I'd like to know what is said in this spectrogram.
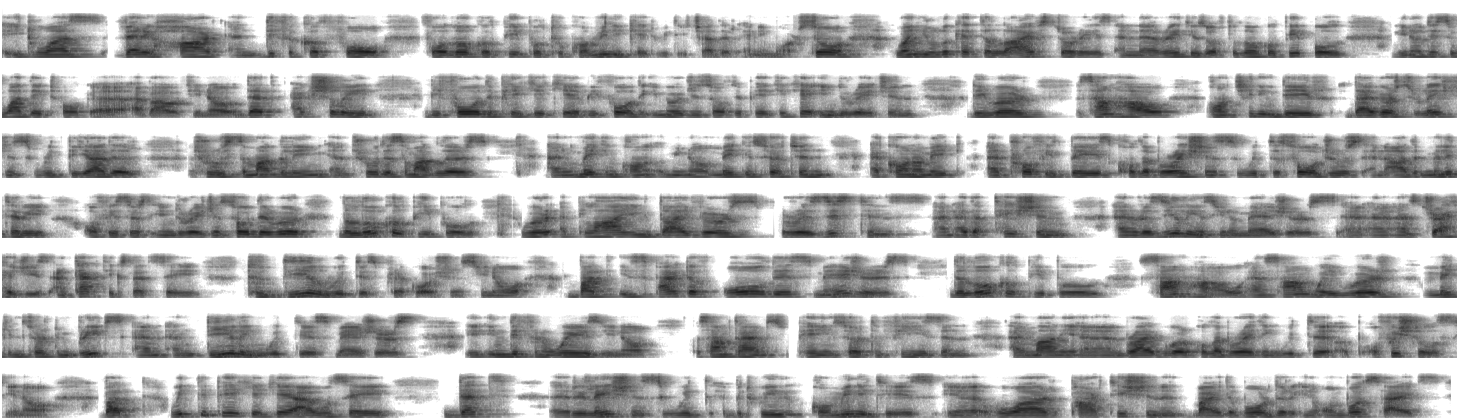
it was very hard and difficult for for local people to communicate with each other anymore. So when you look at the life stories and narratives of the local people you know this is what they talk uh, about you know that actually before the PKK, before the emergence of the PKK in the region, they were somehow continuing their diverse relations with the other through smuggling and through the smugglers and making you know making certain economic and profit-based collaborations with the soldiers and other military officers in the region. So there were the local people were applying diverse resistance and adaptation and resilience you know measures and, and strategies and tactics let's say to deal with these precautions you know. But in spite of all these measures the local people somehow and some way were making certain breaches and, and dealing with these measures in, in different ways, you know, sometimes paying certain fees and, and money and, and bribe were collaborating with the officials, you know. But with the PKK, I would say that uh, relations with between communities uh, who are partitioned by the border on both sides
